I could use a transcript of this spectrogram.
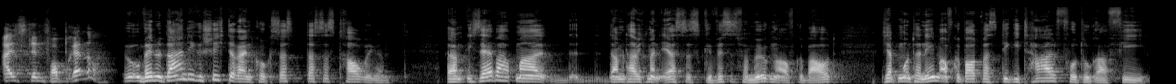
als den Verbrenner. Und wenn du da in die Geschichte reinguckst, das, das ist das Traurige. Ähm, ich selber habe mal, damit habe ich mein erstes gewisses Vermögen aufgebaut. Ich habe ein Unternehmen aufgebaut, was Digitalfotografie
